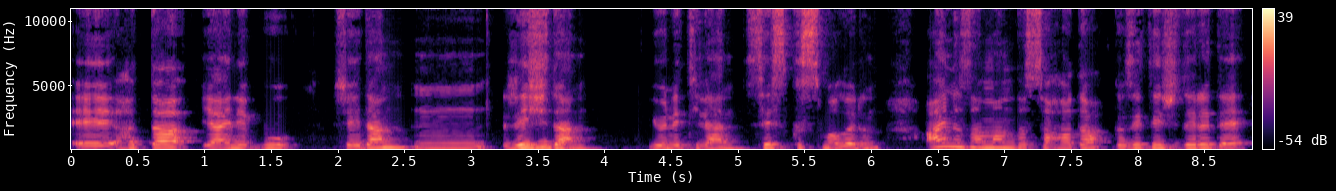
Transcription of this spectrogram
E, hatta yani bu şeyden rejiden yönetilen ses kısmaların aynı zamanda sahada gazetecilere de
